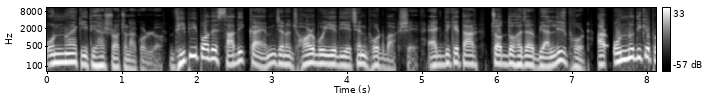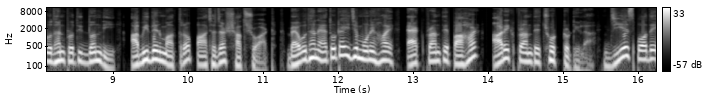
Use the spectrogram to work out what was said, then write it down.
অন্য এক ইতিহাস রচনা করল। ভিপি পদে সাদিক কায়েম যেন ঝড় বইয়ে দিয়েছেন ভোট বাক্সে। একদিকে তার চোদ্দ ভোট আর অন্যদিকে প্রধান প্রতিদ্বন্দ্বী আবিদের মাত্র পাঁচ হাজার সাতশো আট। ব্যবধান এতটাই যে মনে হয় এক প্রান্তে পাহাড়, আরেক প্রান্তে ছোট্ট টিলা। জিএস পদে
